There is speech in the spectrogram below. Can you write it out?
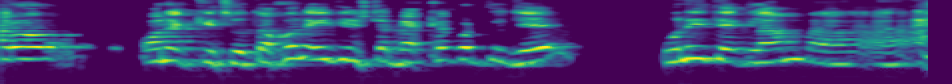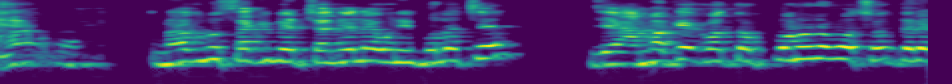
আরও অনেক কিছু। তখন এই জিনিসটা ব্যাখ্যা করতে যে উনি দেখলাম নাজমুল সাকিবের চ্যানেলে উনি বলেছে যে আমাকে গত পনেরো বছর ধরে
